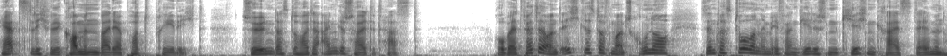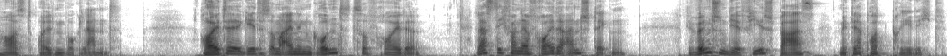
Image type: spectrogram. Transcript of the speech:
Herzlich willkommen bei der Pottpredigt. Schön, dass du heute eingeschaltet hast. Robert Vetter und ich, Christoph Matsch-Grunau, sind Pastoren im evangelischen Kirchenkreis Delmenhorst-Oldenburg-Land. Heute geht es um einen Grund zur Freude. Lass dich von der Freude anstecken. Wir wünschen dir viel Spaß mit der Pottpredigt.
